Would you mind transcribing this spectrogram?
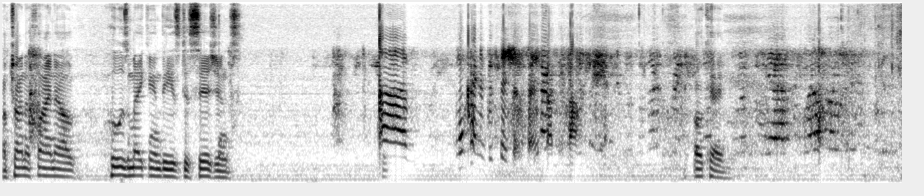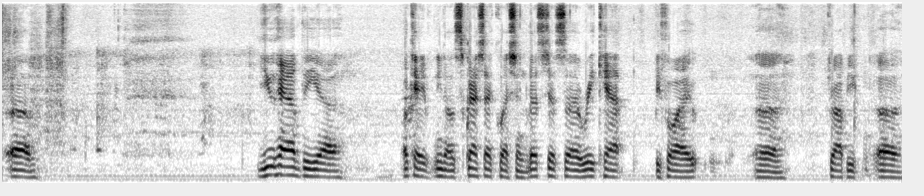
I'm trying to find out who's making these decisions. Uh, what kind of decisions are you talking about? Okay. Um, you have the uh, okay. You know, scratch that question. Let's just uh, recap before I uh, drop you. Uh,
